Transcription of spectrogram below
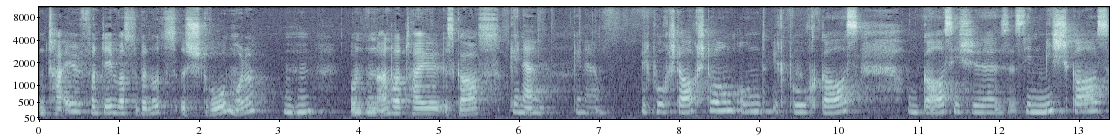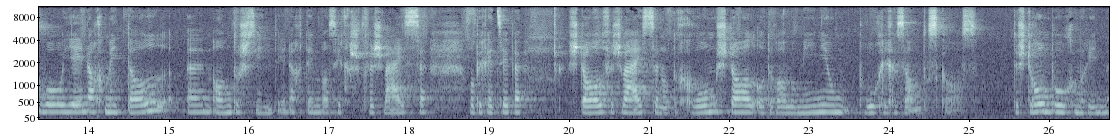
ein Teil von dem, was du benutzt, ist Strom, oder? Mhm. Und mhm. ein anderer Teil ist Gas. Genau, genau. Ich brauche Starkstrom und ich brauche Gas. Und Gas ist, äh, sind Mischgas, die je nach Metall ähm, anders sind, je nachdem, was ich verschweiße. Ob ich jetzt eben Stahl verschweiße oder Chromstahl oder Aluminium, brauche ich ein anderes Gas. Den Strom brauchen wir immer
